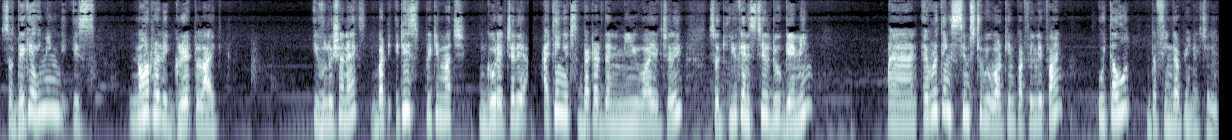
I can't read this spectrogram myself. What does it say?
so the gaming is not really great like evolution x but it is pretty much good actually. I think it's better than miui actually. So you can still do gaming and everything seems to be working perfectly fine without the fingerprint actually.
